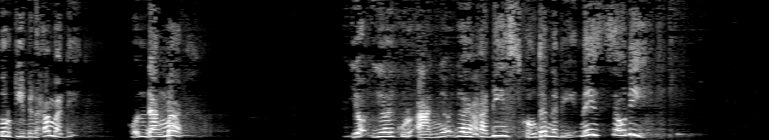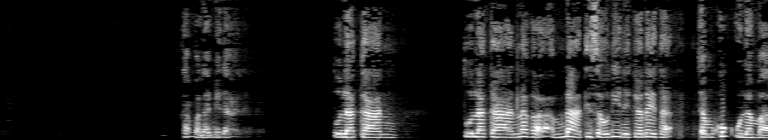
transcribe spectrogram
ตุรกีเป็นฮามัดนี่คนดังมากเยอะเย้ยกุรอานเยอะเย้ยฮะดีสของท่านนบีในซาอุดีทำอะไรไม่ได้ ตุลาการ ตุลาการแล้วก็อำนาจที่ซาอุดีเนี่ยก็ได้แต่จำคุกอุลามา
